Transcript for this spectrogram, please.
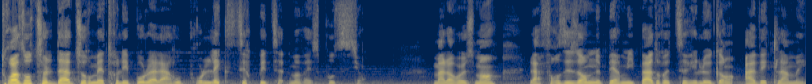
Trois autres soldats durent mettre l'épaule à la roue pour l'extirper de cette mauvaise position. Malheureusement, la force des hommes ne permit pas de retirer le gant avec la main,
